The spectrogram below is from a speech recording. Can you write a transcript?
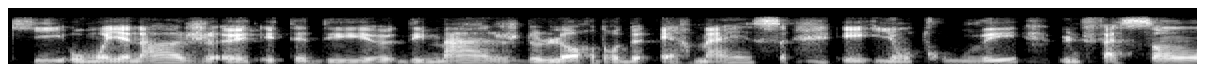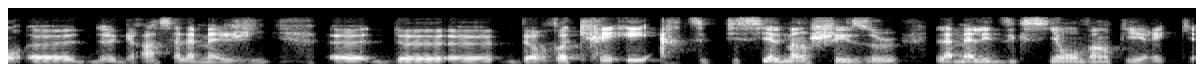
qui, au Moyen-Âge, euh, étaient des, des, mages de l'ordre de Hermès et ils ont trouvé une façon, de, grâce à la magie, de, de recréer artificiellement chez eux la malédiction vampirique.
